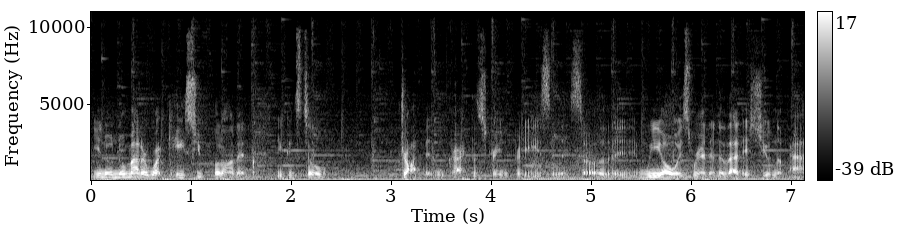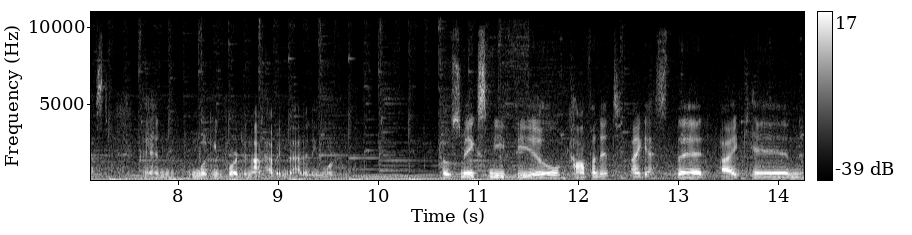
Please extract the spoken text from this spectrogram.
you know, no matter what case you put on it, you could still drop it and crack the screen pretty easily. So uh, we always ran into that issue in the past and looking forward to not having that anymore. Toast makes me feel confident, I guess, that I can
